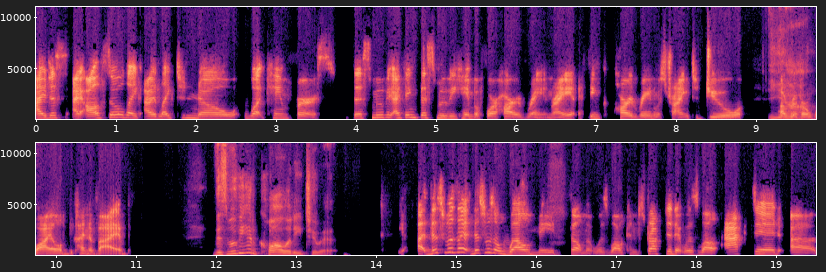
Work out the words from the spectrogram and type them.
I just, I also like, I'd like to know what came first. This movie, I think this movie came before Hard Rain, right? I think Hard Rain was trying to do Yeah. a River Wild kind of vibe. This movie had quality to it. uh, this was a this was a well made film. It was well constructed. It was well acted. Uh,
